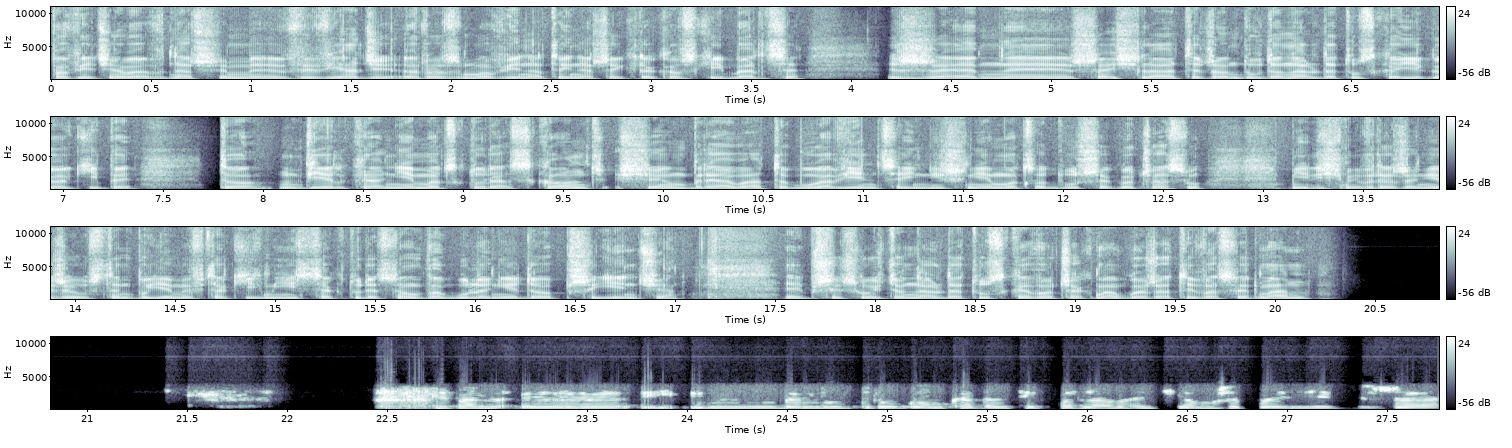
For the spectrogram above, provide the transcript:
powiedziała w naszym wywiadzie, rozmowie na tej naszej krakowskiej barce, że sześć lat rządów Donalda Tuska i jego ekipy to wielka niemoc, która skąd się brała, to była więcej niż niemoc od dłuższego czasu. Mieliśmy wrażenie, że ustępujemy w takich miejscach, które są w ogóle nie do przyjęcia. E, przyszłość Donalda Tuska w oczach Małgorzaty Wasserman? Wie pan, yy, będąc drugą kadencję w parlamencie, muszę powiedzieć, że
